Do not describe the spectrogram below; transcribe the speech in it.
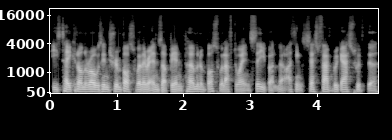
he's taken on the role as interim boss. Whether it ends up being permanent boss, we'll have to wait and see. But look, I think Cesc Fabregas with the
